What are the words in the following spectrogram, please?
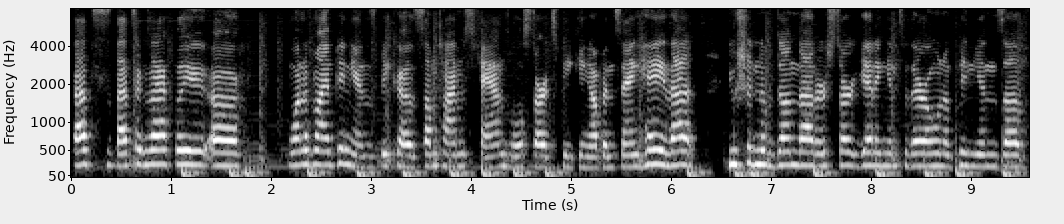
that's that's exactly uh, one of my opinions because sometimes fans will start speaking up and saying, "Hey, that you shouldn't have done that," or start getting into their own opinions of,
